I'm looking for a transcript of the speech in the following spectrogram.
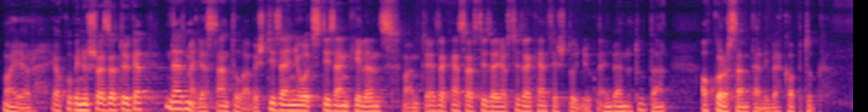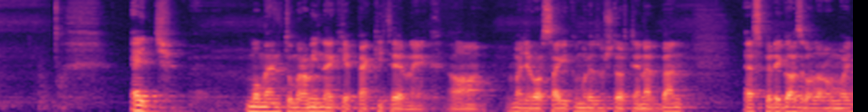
magyar jakobinus vezetőket, de ez megy aztán tovább, és 18-19, mármint 1918-19, és tudjuk 45 után, akkor aztán telibe kaptuk. Egy momentumra mindenképpen kitérnék a magyarországi kommunizmus történetben, ez pedig azt gondolom, hogy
